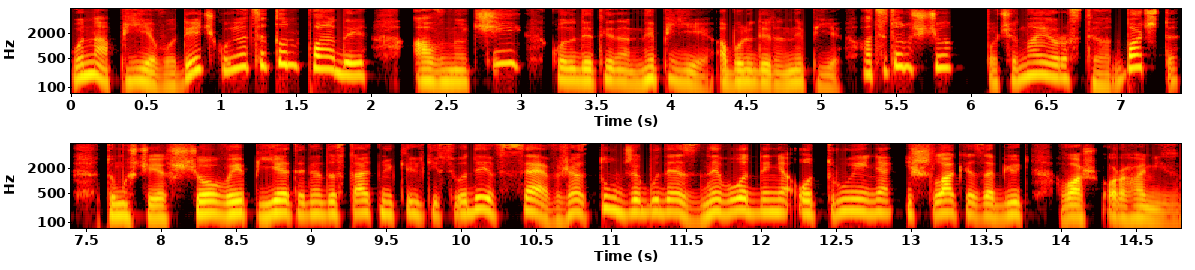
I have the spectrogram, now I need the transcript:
вона п'є водичку, і ацетон падає. А вночі, коли дитина не п'є або людина не п'є, ацетон що? Починає рости. От бачите? Тому що якщо ви п'єте недостатню кількість води, все, вже тут же буде зневоднення, отруєння і шлаки заб'ють ваш організм.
